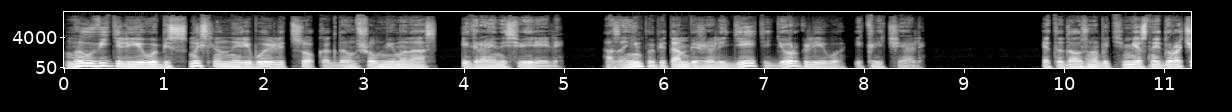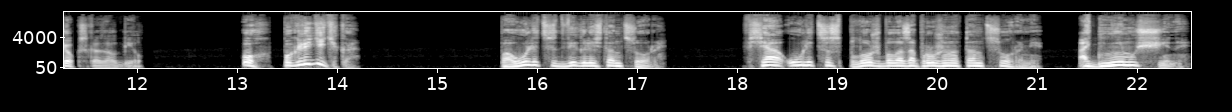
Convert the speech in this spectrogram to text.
Мы увидели его бессмысленное рябое лицо, когда он шел мимо нас, играя на свирели а за ним по пятам бежали дети, дергали его и кричали. «Это должно быть местный дурачок», — сказал Билл. «Ох, поглядите-ка!» По улице двигались танцоры. Вся улица сплошь была запружена танцорами. Одни мужчины.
